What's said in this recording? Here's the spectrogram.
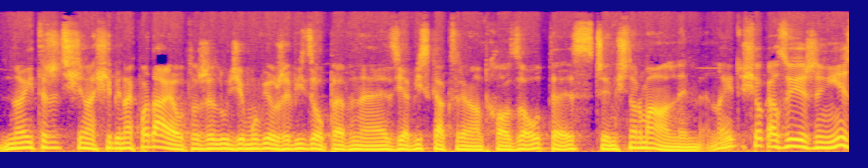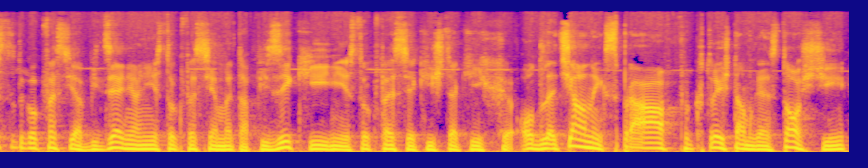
No i te rzeczy się na siebie nakładają. To, że ludzie mówią, że widzą pewne zjawiska, które nadchodzą, to jest czymś normalnym. No i tu się okazuje, że nie jest to tylko kwestia widzenia, nie jest to kwestia metafizyki, nie jest to kwestia jakichś takich odlecianych spraw, którejś tam gęstości,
